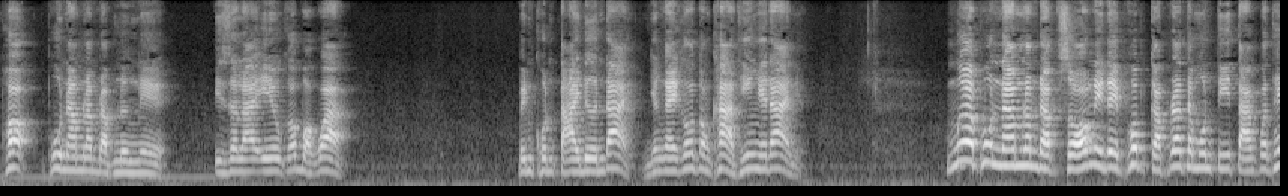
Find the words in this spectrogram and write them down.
เพราะผู้นำลำดับหนึ่งเนี่ยอิสราเอลเขาบอกว่า เป็นคนตายเดินได้ ยังไงเขาต้องฆ่าทิ้งให้ได้เนี่ย เมื่อผู้นำลำดับสองนี่ได้พบกับรัฐมนตรีต่างประเท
